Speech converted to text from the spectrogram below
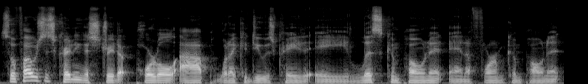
So if I was just creating a straight up portal app, what I could do is create a list component and a form component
